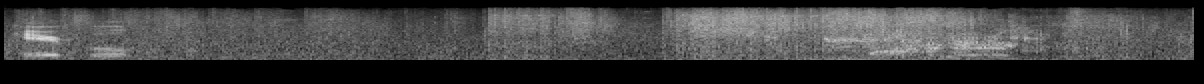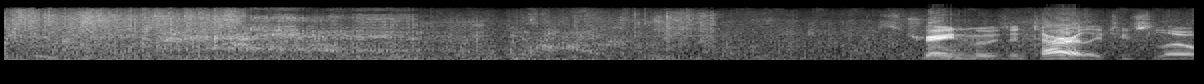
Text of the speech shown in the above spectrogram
hole! Careful. Train moves entirely too slow.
